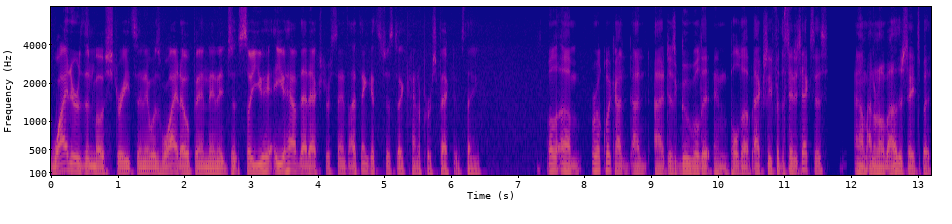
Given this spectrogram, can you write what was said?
wider than most streets, and it was wide open, and it just so you you have that extra sense. I think it's just a kind of perspective thing. Well, um, real quick, I, I I just googled it and pulled up actually for the state of Texas. Um, I don't know about other states, but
